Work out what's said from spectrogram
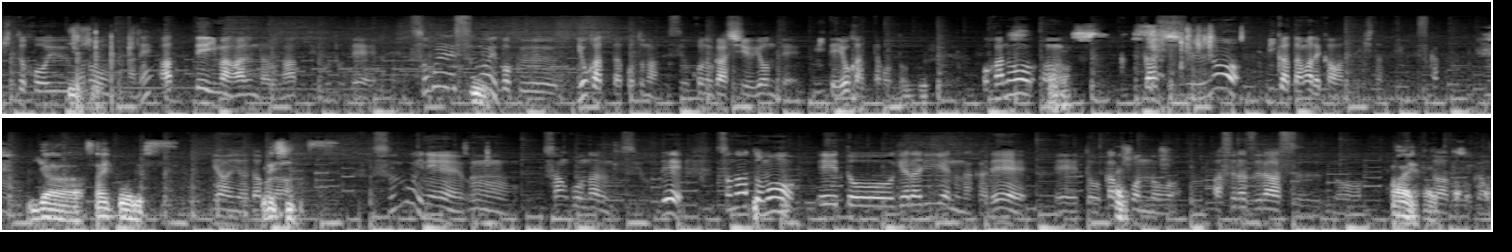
きっとこういうものがね、あって今があるんだろうなっていうことで、そこですごい僕、良かったことなんですよ。この合集読んで、見て良かったこと。他の、うん、合集の見方まで変わってきたっていうんですか？うん、いやー、最高です。いやいや、だから、嬉しいです。すごいね、うん、参考になるんですよ。で、その後も、えっ、ー、と、ギャラリー園の中で、えっ、ー、と、カプコンのアスラズラースのはい、アートとかも、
